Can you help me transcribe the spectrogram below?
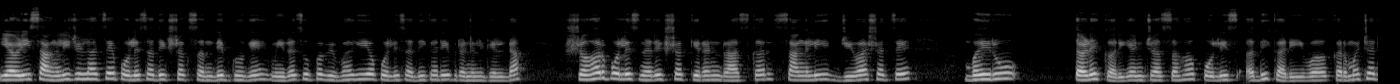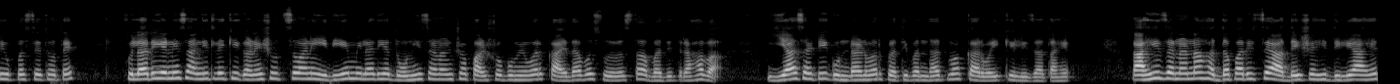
यावेळी सांगली जिल्ह्याचे पोलीस अधीक्षक संदीप घुगे मिरज उपविभागीय पोलीस अधिकारी प्रणिल गिल्डा शहर पोलीस निरीक्षक किरण रासकर सांगली जीवाशाचे भैरू तळेकर यांच्यासह पोलीस अधिकारी व कर्मचारी उपस्थित होते. फुलारी यांनी सांगितले की गणेशोत्सव आणि ईद ए मिलाद या दोन्ही सणांच्या पार्श्वभूमीवर कायदा व सुव्यवस्था अबाधित राहावा. यासाठी गुंडांवर प्रतिबंधात्मक कारवाई केली जात आहे. काही जणांना हद्दपारीचे आदेशही दिले आहेत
